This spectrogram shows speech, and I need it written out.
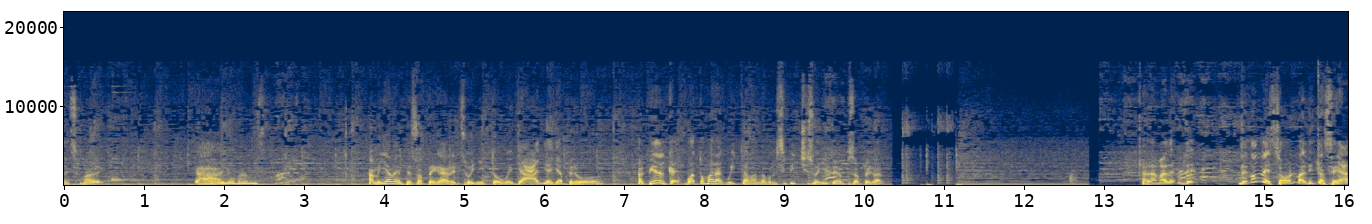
De su madre. Ay, no mames. A mí ya me empezó a pegar el sueñito, güey. Ya, ya, ya, pero. Al pie del ca... Voy a tomar agüita, banda, porque si pinche sueñito ya empezó a pegar. A la madre. ¿De, ¿de dónde son, maldita sea?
